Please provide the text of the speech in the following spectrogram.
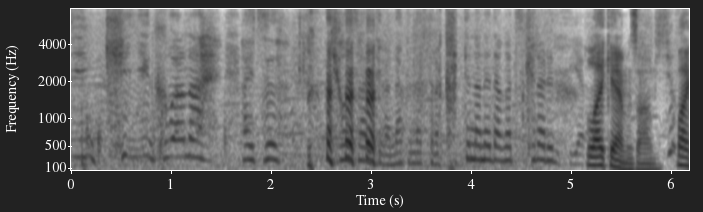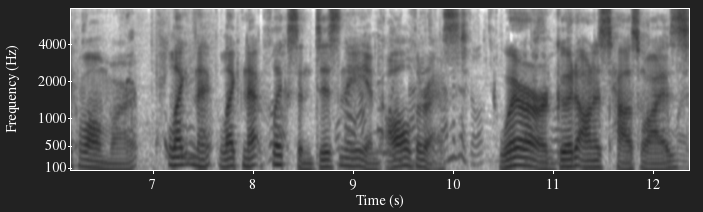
じい気に食わないあいつ競争相手がなくなったら勝手な値段がつけられるってや Like Amazon, like Walmart, like ne- like Netflix and Disney and all the rest. Where are our good, honest housewives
